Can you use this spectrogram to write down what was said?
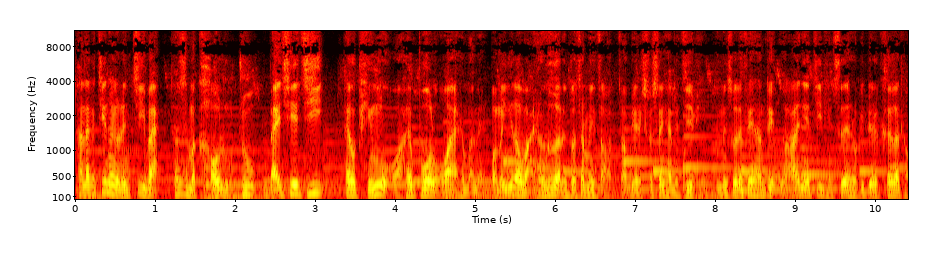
他那个经常有人。祭拜，它是什么烤乳猪、白切鸡。还有苹果，还有菠萝啊什么的。我们一到晚上饿了，都上面找找别人吃剩下的祭品。你们说的非常对，拿人家祭品吃的时候给别人磕个头，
